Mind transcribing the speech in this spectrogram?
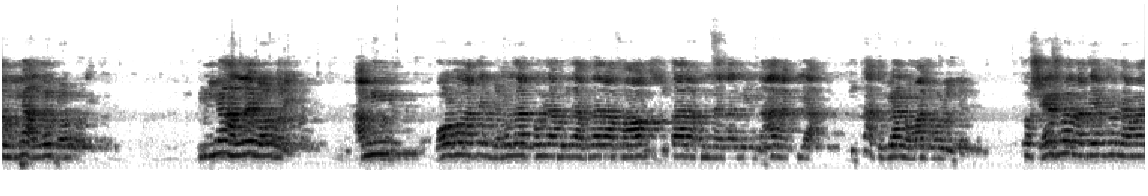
দুনিয়া হারলেও ডর করে দুনিয়া হারলে ডর করে আমি বড়গলাতে জনজাত করিয়া বলে আপনারা পাও জুতা রাখুন না রাখিয়া। তুলিয়া নমাজ তো বাদে একজন আমার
